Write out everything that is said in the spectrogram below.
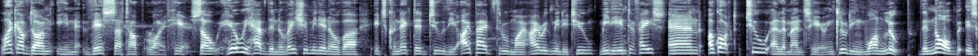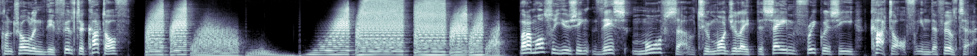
Like I've done in this setup right here. So here we have the Novation MiniNova. It's connected to the iPad through my iRig MIDI 2 MIDI interface. And I've got two elements here, including one loop. The knob is controlling the filter cutoff but I'm also using this morph cell to modulate the same frequency cutoff in the filter.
